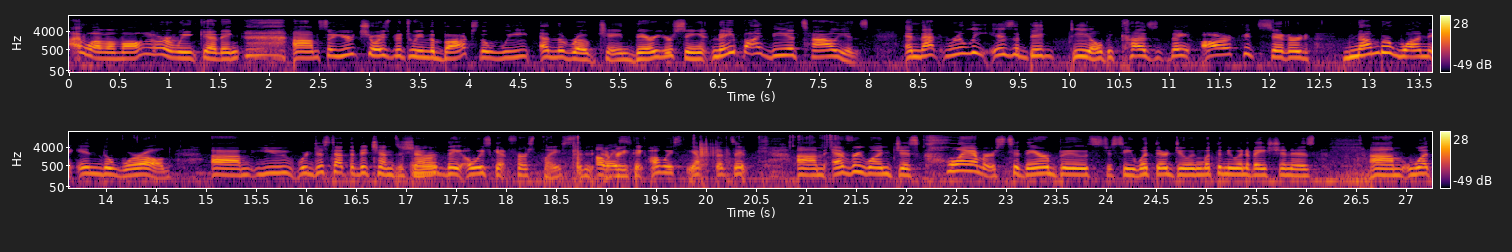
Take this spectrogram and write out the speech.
I love them all. Who are we kidding? Um, so your choice between the box, the wheat, and the rope chain. There you're seeing it, made by the Italians, and that really is a big deal because they are considered number one in the world. Um, you were just at the Vicenza show. They always get first place and everything. Always. Yep, that's it. Um, everyone just clamors to their booths to see what they're doing, what the new innovation is, um, what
